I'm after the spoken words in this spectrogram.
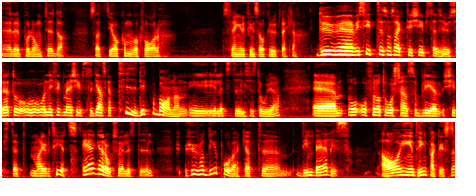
eller på lång tid då. Så att jag kommer vara kvar så länge det finns saker att utveckla. Du, eh, vi sitter som sagt i Schibsted-huset och, och, och, ni fick med Schibsted ganska tidigt på banan i, i Let's Stils historia. Eh, och, och, för något år sedan så blev Schibsted majoritetsägare också i Let's Stil. Hur har det påverkat eh, din bebis? Ja, ingenting faktiskt.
